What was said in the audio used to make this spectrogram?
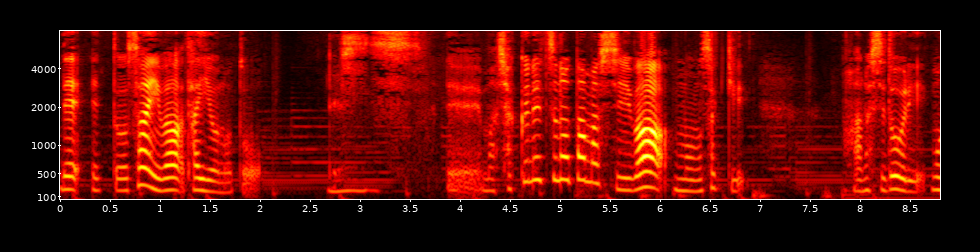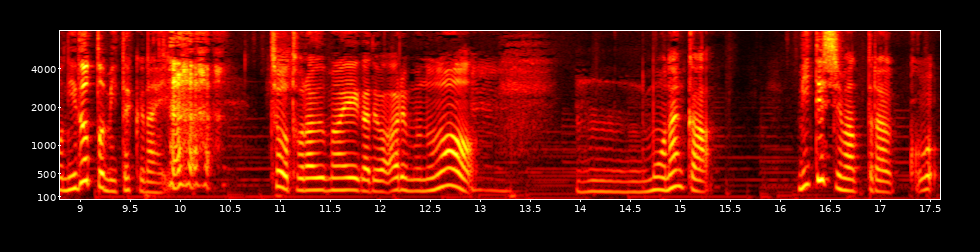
で、えっと、3位は太陽の塔です。で、まあ、灼熱の魂は、もうさっき、話通り、もう二度と見たくない、超トラウマ映画ではあるものの、うーん、もうなんか、見てしまったら、こ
